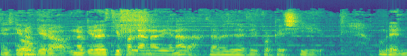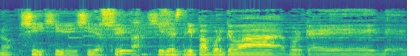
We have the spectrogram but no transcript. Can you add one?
Es que no, quiero, no quiero destriparle a nadie nada, ¿sabes? Es decir, porque sí. Hombre, no. Sí, sí, sí destripa. Sí, Sí, sí. destripa porque va. Porque. eh,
